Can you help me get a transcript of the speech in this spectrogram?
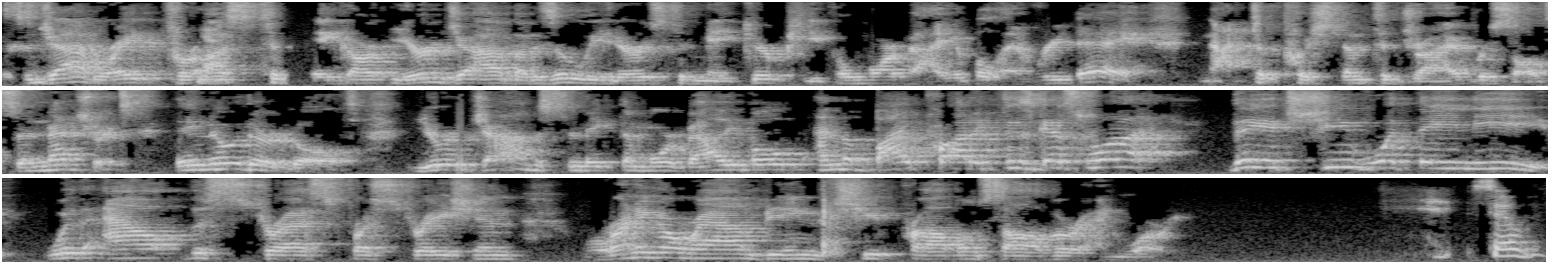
It's a job, right? For yeah. us to make our your job as a leader is to make your people more valuable every day, not to push them to drive results and metrics. They know their goals. Your job is to make them more valuable, and the byproduct is guess what? They achieve what they need without the stress, frustration, running around being the chief problem solver and worry. So,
